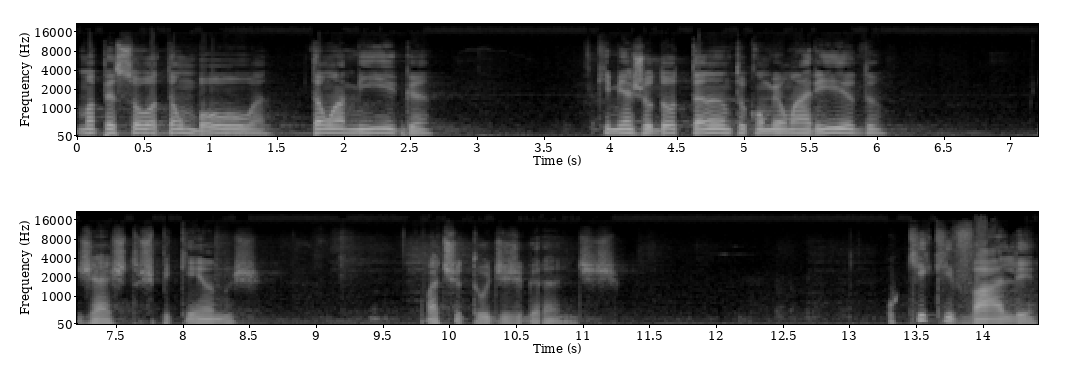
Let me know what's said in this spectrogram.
uma pessoa tão boa, tão amiga, que me ajudou tanto com meu marido gestos pequenos com atitudes grandes. O que que vale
